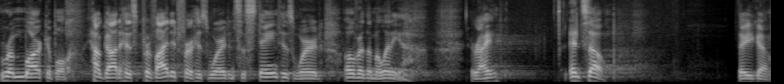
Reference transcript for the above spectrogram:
remarkable how God has provided for his word and sustained his word over the millennia, right? And so, there you go.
